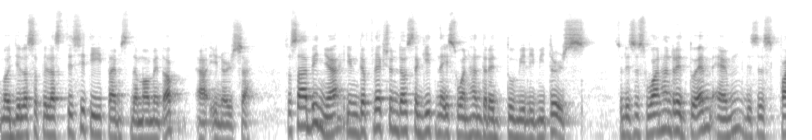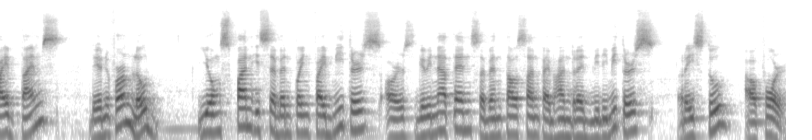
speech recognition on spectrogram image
modulus of elasticity times the moment of uh, inertia. So sabi niya, yung deflection daw sa gitna is 102 millimeters. So this is 102 mm. This is 5 times the uniform load. Yung span is 7.5 meters or gawin natin 7,500 millimeters raised to uh, 4.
